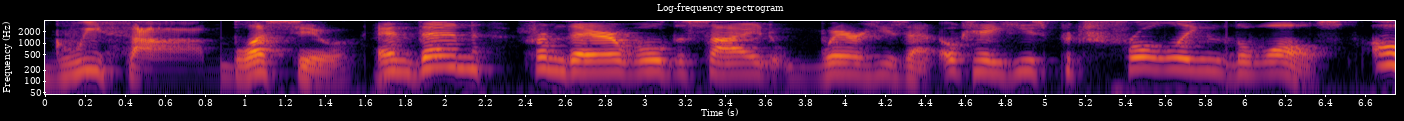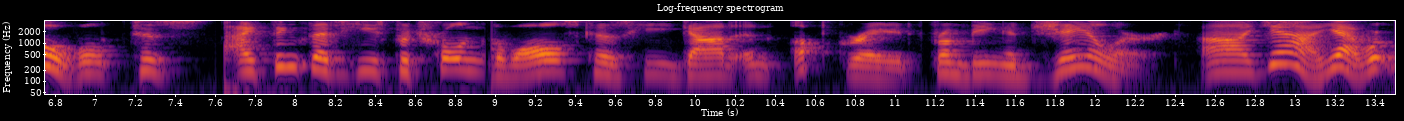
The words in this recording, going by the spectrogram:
Guisab. Bless you. And then from there, we'll decide where he's at. Okay, he's patrolling the walls. Oh, well, because I think that he's patrolling the walls because he got an upgrade from being a jailer. Uh, yeah, yeah, we're,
